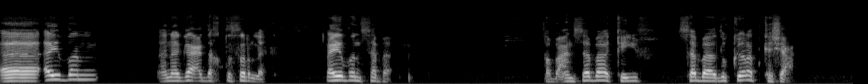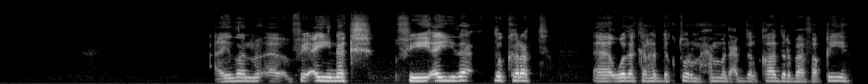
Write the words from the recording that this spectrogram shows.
آه، أيضا أنا قاعد أختصر لك. أيضا سبأ. طبعا سبأ كيف سبأ ذكرت كشعب. أيضا آه، في أي نكش في أي ذكرت آه، وذكرها الدكتور محمد عبد القادر بافقيه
